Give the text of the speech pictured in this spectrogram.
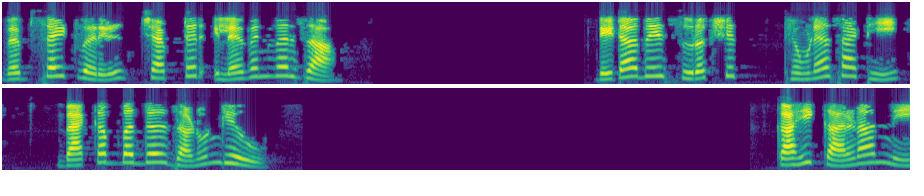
वेबसाईट वरील चॅप्टर 11 वर जा. डेटाबेस सुरक्षित ठेवण्यासाठी बॅकअपबद्दल जाणून घेऊ. काही कारणांनी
